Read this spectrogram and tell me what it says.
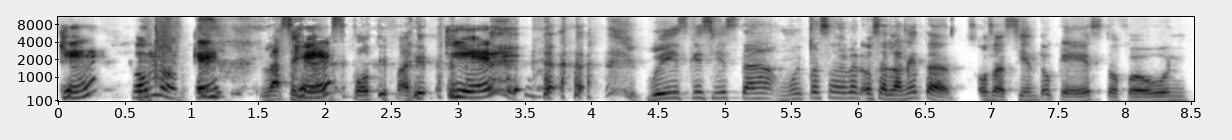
¿Qué? ¿Cómo? ¿Qué? La señora ¿Qué? Spotify. ¿Quién? Güey, es que sí está muy pasado de ver. O sea, la neta, o sea, siento que esto fue un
